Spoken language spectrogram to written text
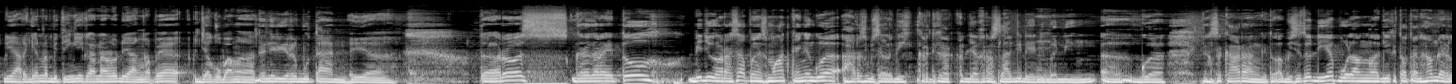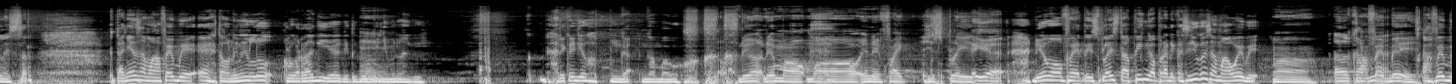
dihargain lebih tinggi karena lu dianggapnya jago banget. Dan jadi rebutan. Iya. Terus gara-gara itu dia juga ngerasa punya semangat kayaknya gue harus bisa lebih kerja kerja keras lagi deh dibanding eh, gue yang sekarang gitu. Abis itu dia pulang lagi ke Tottenham dari Leicester. Ditanya sama AVB, eh tahun ini lu keluar lagi ya gitu, gue pinjemin lagi. Hari kan jawab enggak, enggak mau. Dia dia mau mau ini fight his place. Iya, dia mau fight his place tapi nggak pernah dikasih juga sama AWB. Ah. Eh, karena AVB. AVB.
